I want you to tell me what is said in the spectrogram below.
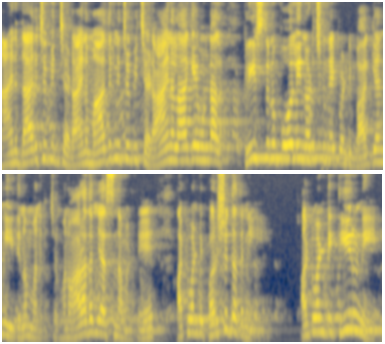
ఆయన దారి చూపించాడు ఆయన మాదిరిని చూపించాడు ఆయనలాగే ఉండాలి. క్రీస్తును పోలి నడుచుకునేటువంటి భాగ్యాన్ని ఈ దినం మనకి మనం ఆరాధన చేస్తున్నామంటే అటువంటి పరిశుద్ధతని అటువంటి తీరుని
